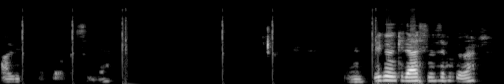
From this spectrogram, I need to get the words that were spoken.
hallettik.org kısmında. Yani bugünkü dersimiz bu kadar.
